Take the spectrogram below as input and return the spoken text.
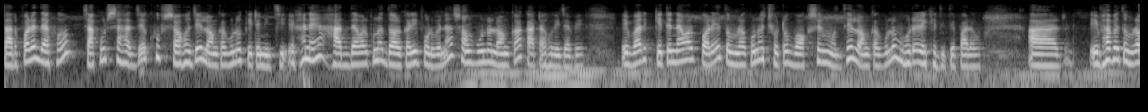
তারপরে দেখো, চাকুর সাহায্যে খুব সহজে লঙ্কাগুলো কেটে নিচ্ছি। এখানে হাত দেওয়ার কোনো দরকারই পড়বে না, সম্পূর্ণ লঙ্কা কাটা হয়ে যাবে। এবার কেটে নেওয়ার পরে তোমরা কোনো ছোট বক্সের মধ্যে লঙ্কাগুলো ভরে রেখে দিতে পারো। আর এভাবে তোমরা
